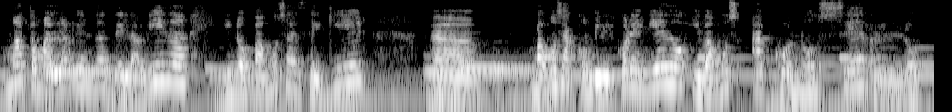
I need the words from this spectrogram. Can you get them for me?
vamos a tomar las riendas de la vida y nos vamos a seguir, ah, vamos a convivir con el miedo y vamos a conocerlo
